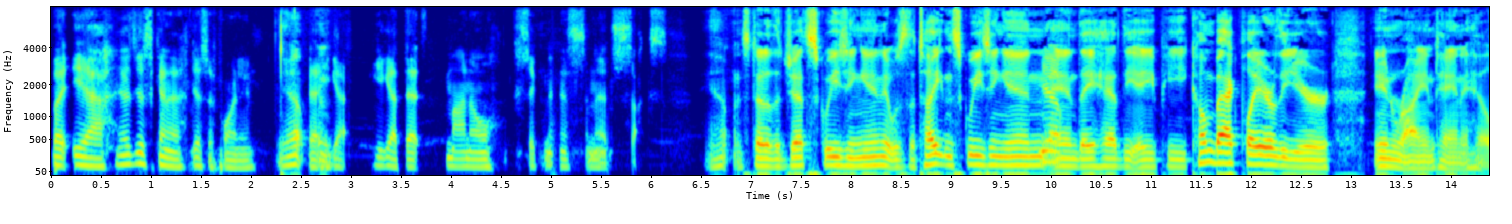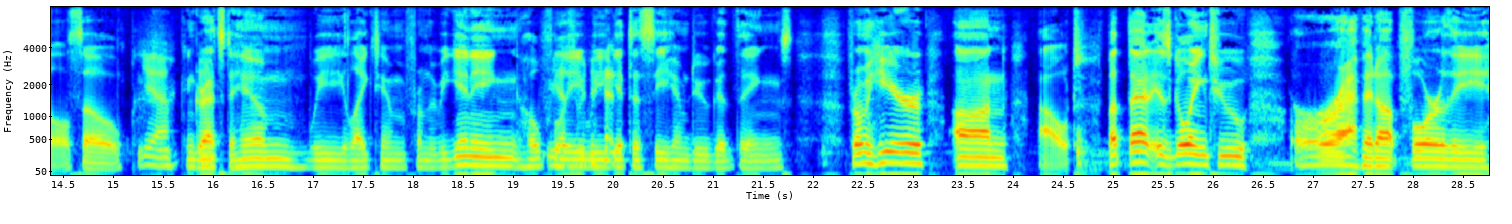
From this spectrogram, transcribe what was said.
But yeah, it was just kind of disappointing Yep. that he got he got that mono sickness, and that sucks. Yeah, instead of the Jets squeezing in, it was the Titans squeezing in, Yep. and they had the AP comeback player of the year in Ryan Tannehill. So, Yeah, congrats to him. We liked him from the beginning. Hopefully, Yes, we we get to see him do good things from here on out. But that is going to wrap it up for the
